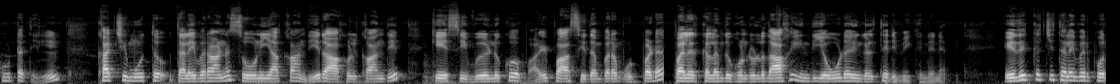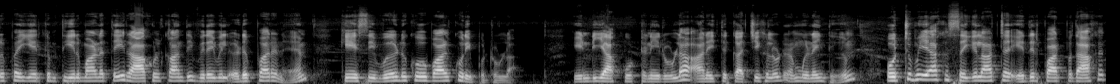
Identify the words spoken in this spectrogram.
கூட்டத்தில் கட்சி மூத்த தலைவரான சோனியா காந்தி ராகுல் காந்தி கே சி வேணுகோபால் ப சிதம்பரம் உட்பட பலர் கலந்து கொண்டுள்ளதாக இந்திய ஊடகங்கள் தெரிவிக்கின்றன. எதிர்க்கட்சி தலைவர் பொறுப்பை ஏற்கும் தீர்மானத்தை ராகுல் காந்தி விரைவில் எடுப்பார் என கே சி வேணுகோபால் குறிப்பிட்டுள்ளார். இந்தியா கூட்டணியில் உள்ள அனைத்து கட்சிகளுடன் இணைந்து ஒற்றுமையாக செயலாற்ற எதிர்பார்ப்பதாக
